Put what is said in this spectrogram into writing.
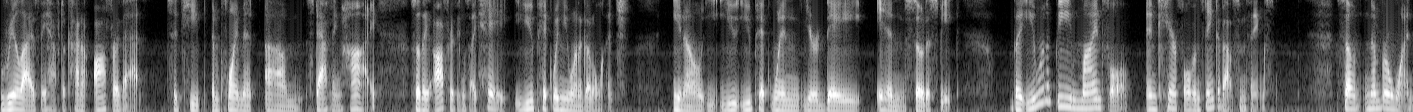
realize they have to kind of offer that to keep employment um, staffing high. So, they offer things like, hey, you pick when you want to go to lunch you know, you you pick when your day ends, so to speak. But you want to be mindful and careful and think about some things. So, number one,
